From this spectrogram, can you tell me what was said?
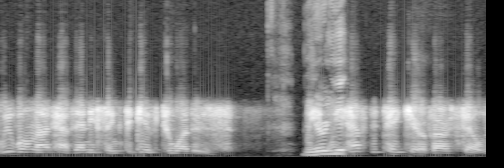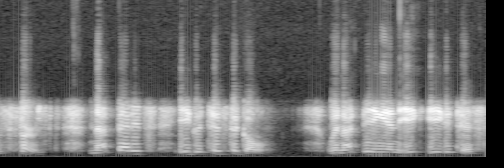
we will not have anything to give to others. There we, we have to take care of ourselves first. Not that it's egotistical. We're not being an e- egotist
